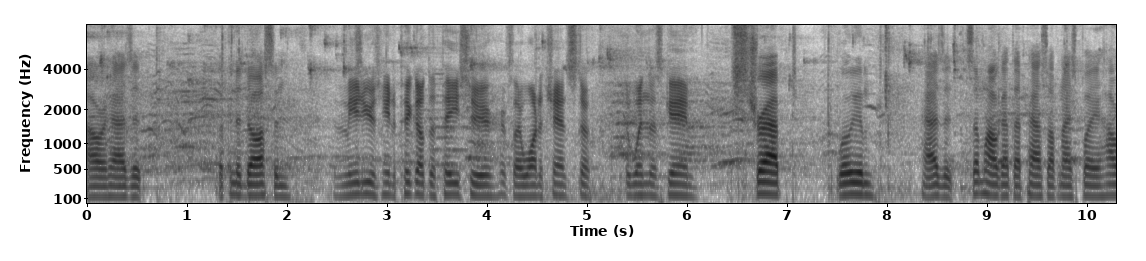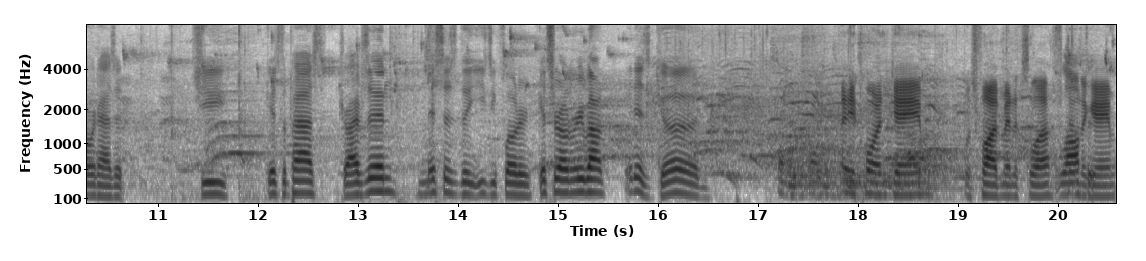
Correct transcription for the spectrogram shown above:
Howard has it. Looking to Dawson. The Meteors need to pick up the pace here if they want a chance to, to win this game. strapped. William has it. Somehow got that pass off. Nice play. Howard has it. She gets the pass, drives in, misses the easy floater, gets her own rebound. It is good. Eight point game with five minutes left in the game.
